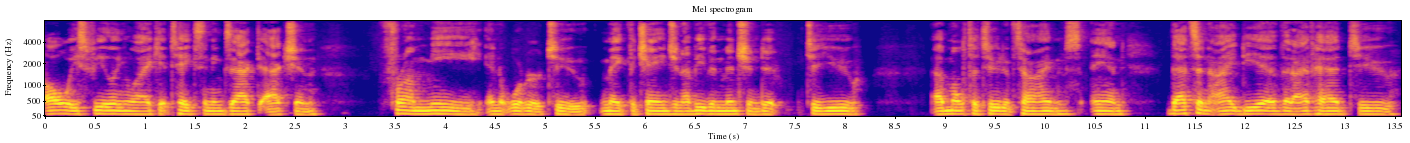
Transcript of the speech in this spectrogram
always feeling like it takes an exact action from me in order to make the change. And I've even mentioned it to you a multitude of times. And that's an idea that I've had to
